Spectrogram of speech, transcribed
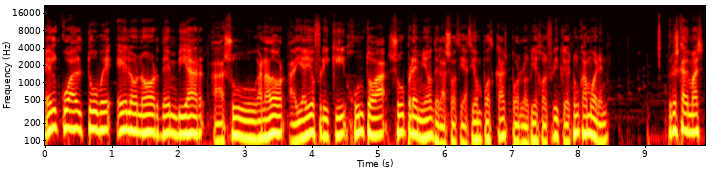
el cual tuve el honor de enviar a su ganador, a Yayo Friki, junto a su premio de la Asociación Podcast por los viejos frikis nunca mueren. Pero es que además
